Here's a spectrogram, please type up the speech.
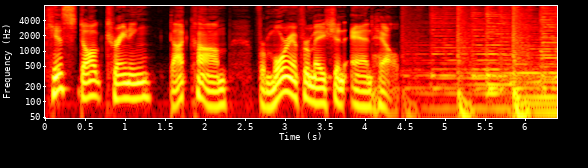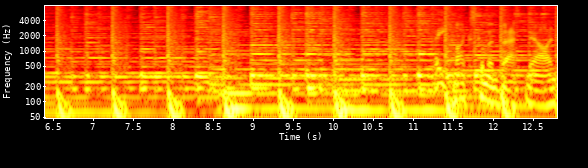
kissdogtraining.com for more information and help. Coming back now, and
